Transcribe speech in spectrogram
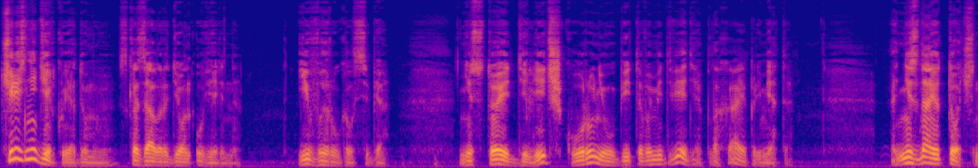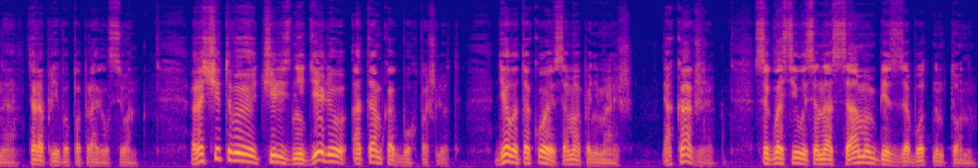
«Через недельку, я думаю», — сказал Родион уверенно. И выругал себя. Не стоит делить шкуру неубитого медведя. Плохая примета. Не знаю точно, торопливо поправился он. Рассчитываю через неделю, а там как Бог пошлет. Дело такое, сама понимаешь. А как же? Согласилась она самым беззаботным тоном.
